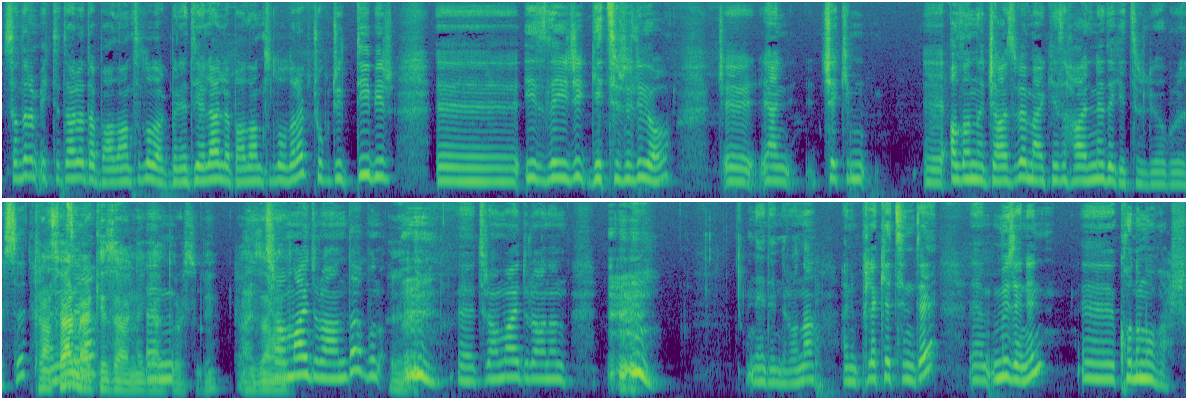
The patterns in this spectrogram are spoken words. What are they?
sanırım iktidarla da bağlantılı olarak, belediyelerle bağlantılı olarak çok ciddi bir e, izleyici getiriliyor. E, yani çekim e, alanı, cazibe merkezi haline de getiriliyor burası. Transfer Yani mesela, merkezi haline geldi e, burası bir. Aynı zamanda. Tramvay durağında bu e, tramvay durağının ne denir ona? Hani plaketinde e, müzenin e, konumu var.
